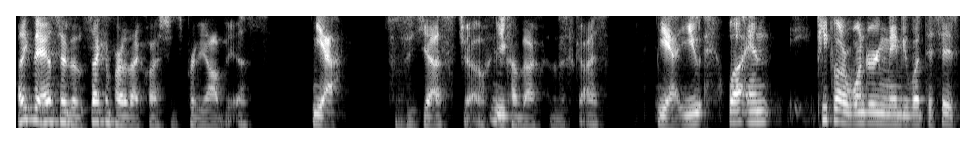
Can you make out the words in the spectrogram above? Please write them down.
I think the answer to the second part of that question is pretty obvious. Yeah. So it's yes, Joe. You, You- come back with a disguise. Yeah, you well, and people are wondering maybe what this is.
